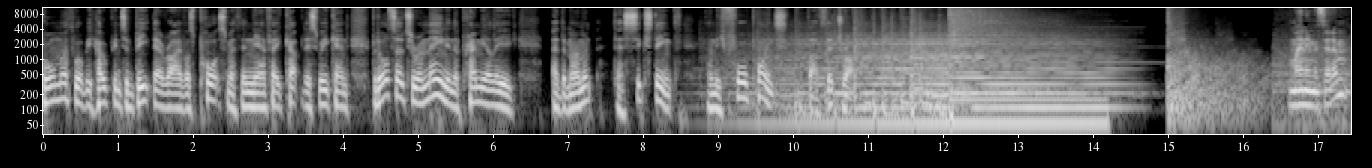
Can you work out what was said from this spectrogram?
Bournemouth will be hoping to beat their rivals Portsmouth in the FA Cup this weekend, but also to remain in the Premier League. At the moment, they're 16th, only four points above the drop. My name is Adam.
